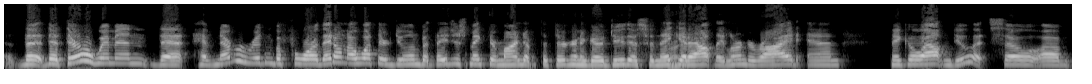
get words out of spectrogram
that that there are women that have never ridden before. They don't know what they're doing, but they just make their mind up that they're going to go do this, and they Right. get out, they learn to ride, and they go out and do it. So, um,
